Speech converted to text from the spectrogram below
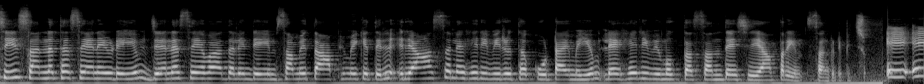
സി സന്നദ്ധ സേനയുടെയും ജനസേവാദളിന്റെയും സംയുക്ത ആഭിമുഖ്യത്തിൽ രാസലഹരി വിരുദ്ധ കൂട്ടായ്മയും ലഹരി വിമുക്ത സന്ദേശയാത്രയും സംഘടിപ്പിച്ചു. A A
